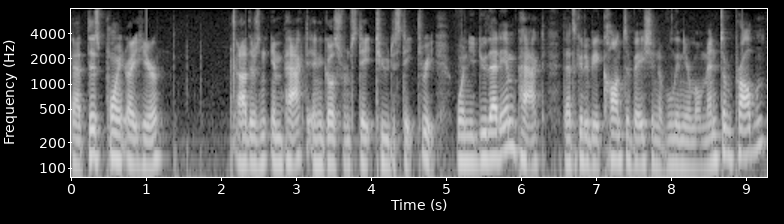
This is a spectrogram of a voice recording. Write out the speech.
at this point right here, uh, there's an impact and it goes from state two to state three. When you do that impact, that's going to be a conservation of linear momentum problem,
